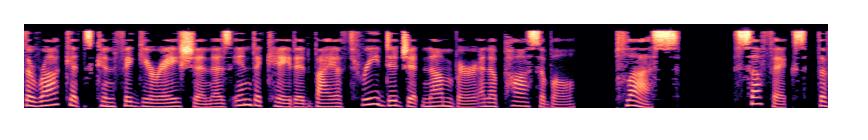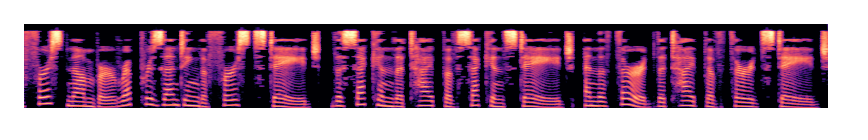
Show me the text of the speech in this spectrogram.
The rocket's configuration is indicated by a three-digit number and a possible plus suffix, the first number representing the first stage, the second the type of second stage, and the third the type of third stage.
